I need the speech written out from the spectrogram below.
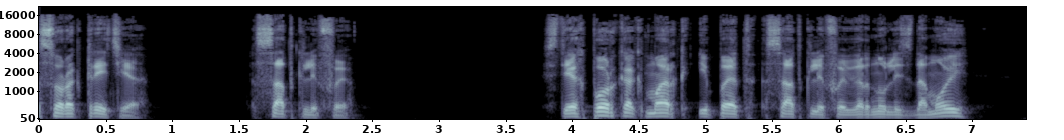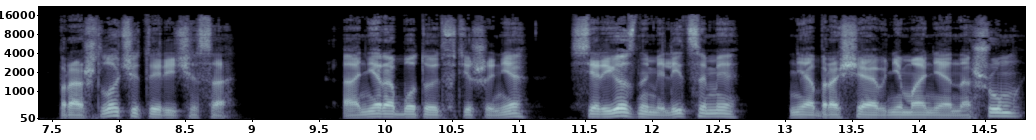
43. Садклифы. С тех пор, как Марк и Пэт Садклифы вернулись домой, прошло 4 часа. Они работают в тишине, с серьезными лицами, не обращая внимания на шум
